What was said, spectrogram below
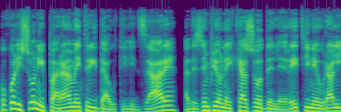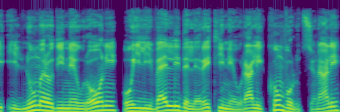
o quali sono i parametri da utilizzare, ad esempio nel caso delle reti neurali il numero di neuroni o i livelli delle reti neurali convoluzionali?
